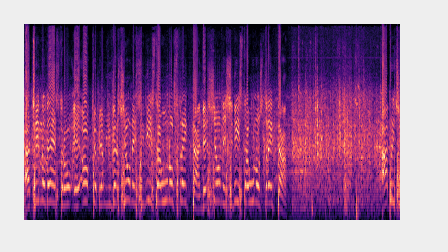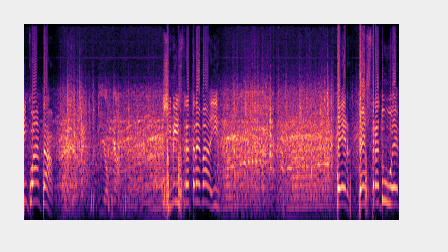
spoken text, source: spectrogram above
Accenno destro e occhio abbiamo inversione sinistra 1 stretta. Inversione sinistra 1 stretta. Apri 50 Dio cazzo. sinistra 3 vai 2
